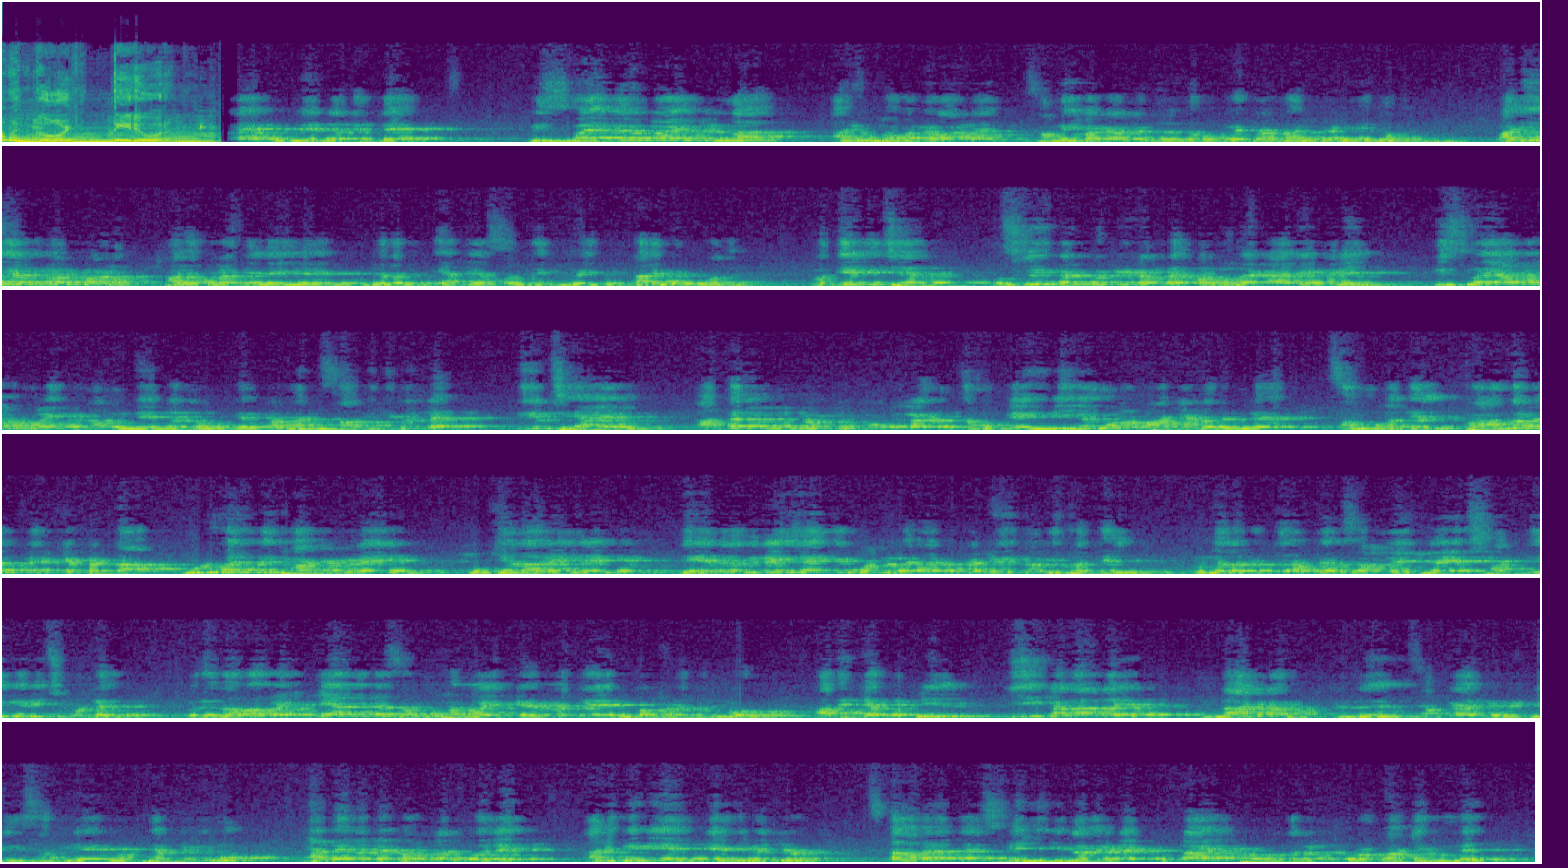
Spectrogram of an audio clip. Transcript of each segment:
പവൻ gold Tirur മുന്നേറ്റത്തിന്റെ വിസ്മയകരമായിട്ടുള്ള അനുഭവങ്ങളാണ് സമീപകാലത്ത് നമുക്ക് കാണാൻ കഴിയുന്നത്. വലിയ ഉണർവാണ് മലപ്പുറം ജില്ലയിലെ ഉന്നത വിദ്യാഭ്യാസ മേഖലയിൽ ഉണ്ടായി വരുന്നത്. പ്രത്യേകിച്ച് മുസ്ലിം പെൺകുട്ടികളുടെ പഠന കാര്യങ്ങളിൽ വിസ്മയാവഹമായിട്ടുള്ള മുന്നേറ്റം നമുക്ക് കാണാൻ സാധിക്കുന്നുണ്ട്. തീർച്ചയായും അത്തരം മുന്നോട്ട് പോക്കുകൾ നമുക്ക് ഇനിയും ഉറപ്പാക്കേണ്ടതുണ്ട്. സമൂഹത്തിൽ പ്രാന്തവൽക്കരിക്കപ്പെട്ട മുഴുവൻ വിഭാഗങ്ങളെയും മുഖ്യധാരയിലേക്കും നേതൃനിരയിലേക്കും കൊണ്ടുവരാൻ കഴിയുന്ന വിധത്തിൽ ഉന്നത വിദ്യാഭ്യാസ മേഖലയെ ശാക്തീകരിച്ചുകൊണ്ട് ഒരു നവവൈജ്ഞാനിക സമൂഹമായി കേരളത്തെ രൂപപ്പെടുത്തുമ്പോൾ അതിന്റെ മുന്നിൽ ഈ കലാലയം ഉണ്ടാകണം എന്ന് സർക്കാരിന് വേണ്ടി സഭയെയും അഭ്യർത്ഥിക്കുന്നു. ഞാൻ നേരത്തെ പറഞ്ഞതുപോലെ അലുമിനിയം എൻഗേജ്മെന്റും സ്ഥാപനത്തെ സ്നേഹിക്കുന്നവരുടെ കൂട്ടായ പ്രവർത്തനം ഉറപ്പാക്കിക്കൊണ്ട്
